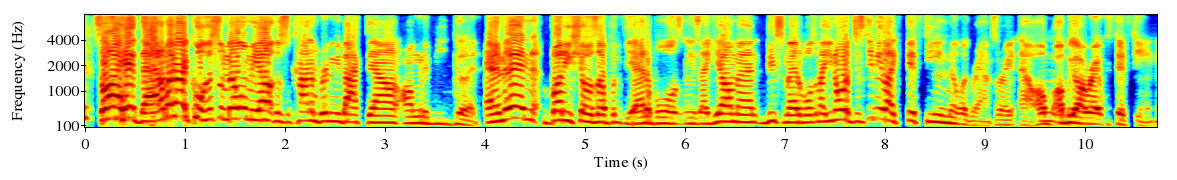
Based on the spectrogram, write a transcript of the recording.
so I hit that. I'm like, all right, cool. This will mellow me out. This will kind of bring me back down. I'm gonna be good. And then Buddy shows up with the edibles and he's like, yo, man, do some edibles. I'm like, you know what? Just give me like 15 milligrams right now. I'll, I'll be all right with 15.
